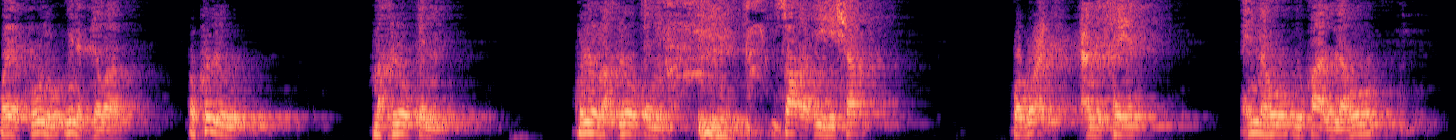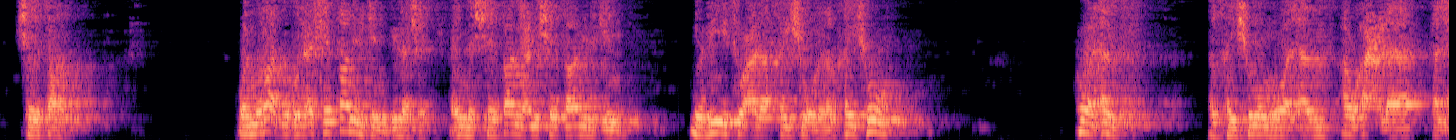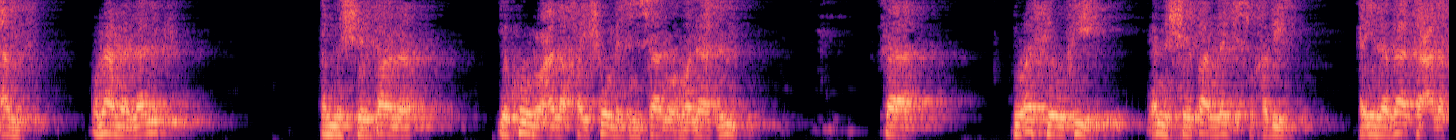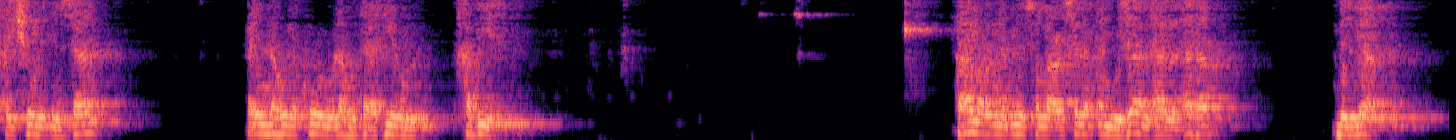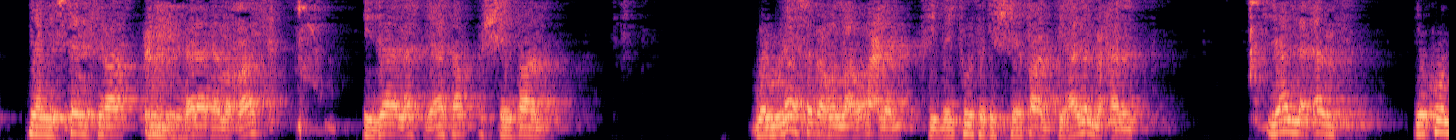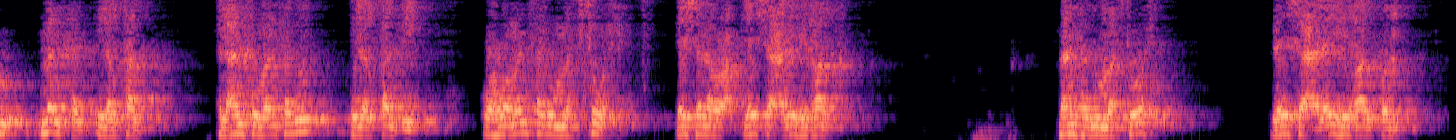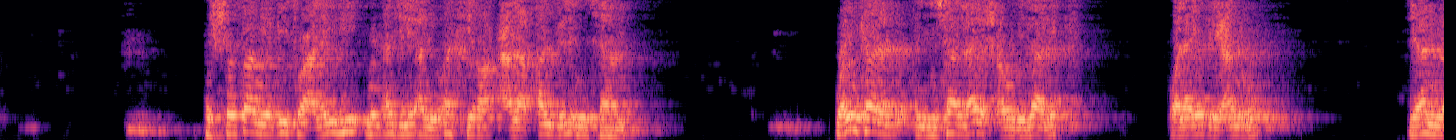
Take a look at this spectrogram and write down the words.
ويكون من الدواب. وكل مخلوق كل مخلوق صار فيه شر وبعد عن الخير فإنه يقال له شيطان. والمراد هنا شيطان الجن بلا شك. فإن الشيطان يعني شيطان الجن. يبيت على خيشومه الخيشوم هو الأنف. الخيشوم هو الأنف أو أعلى الأنف. ومعنى ذلك أن الشيطان يكون على خيشوم الإنسان وهو نائم فيؤثر فيه لأن الشيطان نجس خبيث فإذا بات على خيشوم الإنسان فإنه يكون له تأثير خبيث. فأمر النبي صلى الله عليه وسلم أن يزال هذا الأثر بالماء بأن يستنثر ثلاث مرات إزالة لأثر الشيطان. والمناسبة والله أعلم في بيتوتة الشيطان في هذا المحل لأن الأنف يكون منفذ إلى القلب. الأنف منفذ إلى القلب وهو منفذ مفتوح. ليس له ليس عليه غلق منفذ مفتوح. ليس عليه غلق الشيطان يبيت عليه من أجل أن يؤثر على قلب الإنسان. وإن كان الإنسان لا يشعر بذلك ولا يدري عنه لأن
